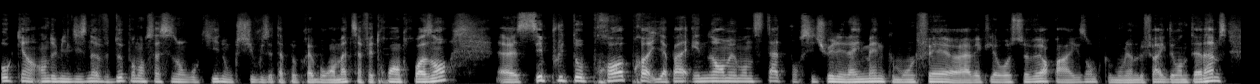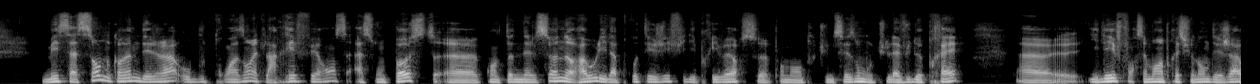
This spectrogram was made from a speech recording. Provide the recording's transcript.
aucun en 2019, deux pendant sa saison rookie. Donc, si vous êtes à peu près bon en maths, ça fait trois en trois ans. Euh, c'est plutôt propre. Il n'y a pas énormément de stats pour situer les linemen comme on le fait euh, avec les receveurs, par exemple, comme on vient de le faire avec Devante Adams mais ça semble quand même déjà, au bout de trois ans, être la référence à son poste. Euh, Quentin Nelson, Raoul, il a protégé Philippe Rivers euh, pendant toute une saison, donc tu l'as vu de près. Euh, il est forcément impressionnant déjà,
